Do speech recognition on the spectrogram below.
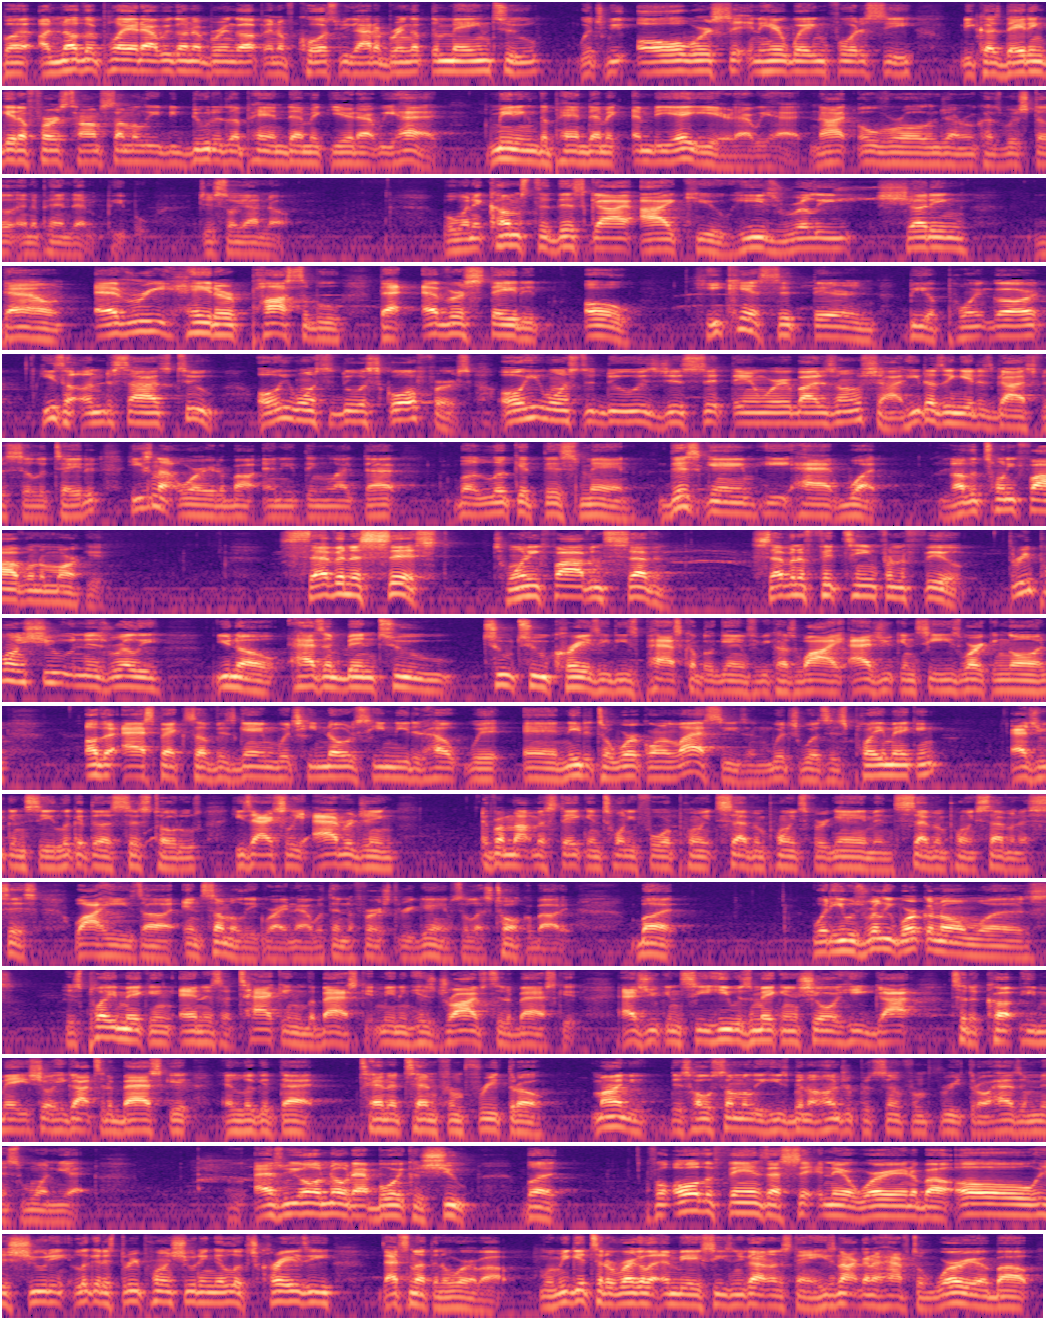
But another player that we're gonna bring up, and of course we got to bring up the main two, which we all were sitting here waiting for to see because they didn't get a first time summer league due to the pandemic year that we had, meaning the pandemic NBA year that we had, not overall in general because we're still in a pandemic, people. Just so y'all know. But when it comes to this guy IQ, he's really shutting down every hater possible that ever stated, "Oh, he can't sit there and be a point guard. He's an undersized too." All he wants to do is score first. All he wants to do is just sit there and worry about his own shot. He doesn't get his guys facilitated. He's not worried about anything like that. But look at this man. This game, he had what? Another 25 on the market. Seven assists, 25 and 7. 7 of 15 from the field. Three point shooting is really, you know, hasn't been too too too crazy these past couple of games because why? As you can see, he's working on other aspects of his game which he noticed he needed help with and needed to work on last season, which was his playmaking. As you can see, look at the assist totals. He's actually averaging, if I'm not mistaken, 24.7 points per game and 7.7 assists while he's uh, in summer league right now within the first three games. So let's talk about it. But what he was really working on was his playmaking and his attacking the basket, meaning his drives to the basket. As you can see, he was making sure he got to the cup, he made sure he got to the basket, and look at that 10 of 10 from free throw. Mind you, this whole summer league, he's been 100% from free throw, hasn't missed one yet. As we all know, that boy could shoot, but for all the fans that's sitting there worrying about, oh, his shooting, look at his three point shooting, it looks crazy, that's nothing to worry about when we get to the regular NBA season, you got to understand he's not going to have to worry about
